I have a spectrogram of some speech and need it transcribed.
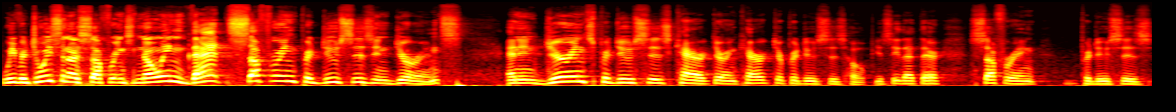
We rejoice in our sufferings, knowing that suffering produces endurance, and endurance produces character, and character produces hope. You see that there? Suffering produces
